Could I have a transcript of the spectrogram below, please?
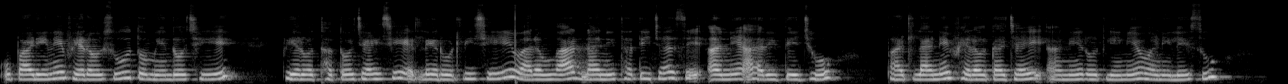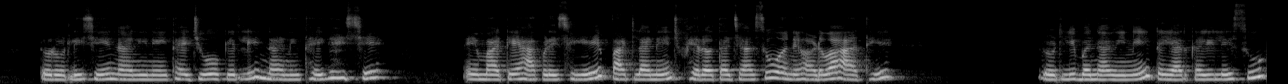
ઉપાડીને ફેરવશું. તો મેંદો છે ફેરો થતો જાય છે એટલે રોટલી છે વારંવાર નાની થતી જશે અને આ રીતે જો પાટલાને ફેરવતા જઈ અને રોટલીને વણી લેશું તો રોટલી છે, નાની નહીં થાય. જુઓ કેટલી નાની થઈ ગઈ છે. એ માટે આપણે છે પાટલાને જ ફેરવતા જઈશું અને હળવા હાથે રોટલી બનાવીને તૈયાર કરી લઈશું.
